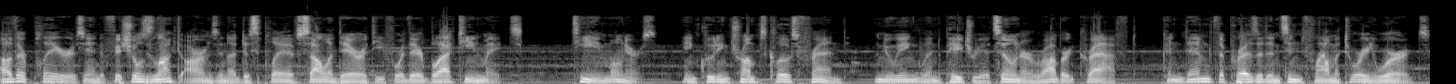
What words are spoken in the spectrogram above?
Other players and officials locked arms in a display of solidarity for their black teammates. Team owners, including Trump's close friend, New England Patriots owner Robert Kraft, condemned the president's inflammatory words.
